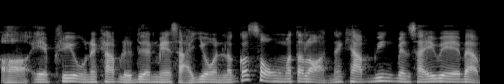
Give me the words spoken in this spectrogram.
เอ่อเอพริลนะครับหรือเดือนเมษายน แล้วก็ทรงมาตลอดนะครับ วิ่งเป็นไซด์เวย์แบบ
